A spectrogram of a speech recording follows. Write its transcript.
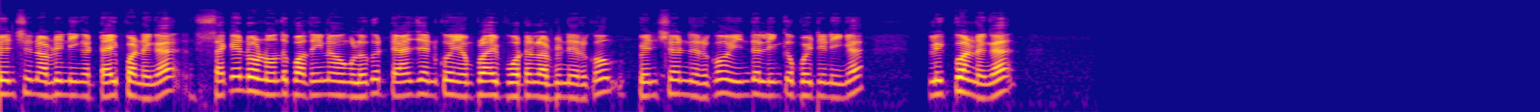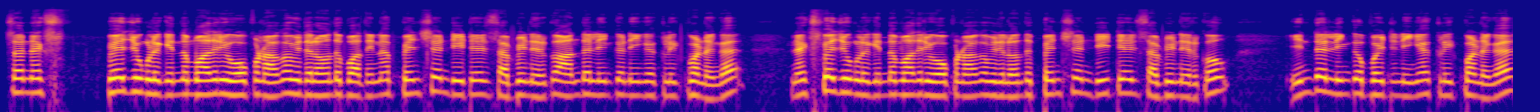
பென்ஷன் அப்படின்னு நீங்கள் டைப் பண்ணுங்கள் செகண்ட் ஒன் வந்து பார்த்தீங்கன்னா உங்களுக்கு டேஞ்சன்கோ எம்ப்ளாயி போர்ட்டல் அப்படின்னு இருக்கும். பென்ஷன் இருக்கும். இந்த லிங்கை போய்ட்டு நீங்கள் கிளிக் பண்ணுங்கள் சார் நெக்ஸ்ட் பேஜ் உங்களுக்கு இந்த மாதிரி ஓப்பன் ஆகும். இதில் வந்து பார்த்தீங்கன்னா பென்ஷன் டீட்டெயில்ஸ் அப்படின்னு இருக்கும். அந்த லிங்க்கை நீங்கள் கிளிக் பண்ணுங்கள் நெக்ஸ்ட் பேஜ் உங்களுக்கு இந்த மாதிரி ஓப்பன் ஆகும். இதில் வந்து பென்ஷன் டீட்டெயில்ஸ் அப்படின்னு இருக்கும். இந்த லிங்கை போயிட்டு நீங்கள் கிளிக் பண்ணுங்கள்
